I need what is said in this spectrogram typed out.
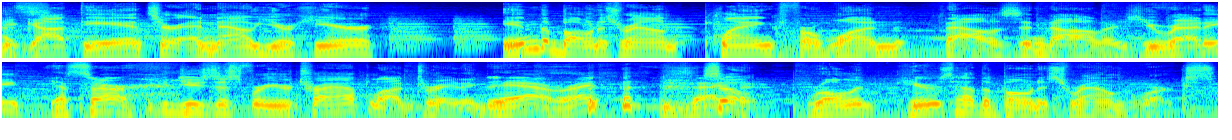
you got the answer, and now you're here in the bonus round playing for $1,000. You ready? Yes, sir. You could use this for your triathlon training. Yeah, right. Exactly. So, Roland, here's how the bonus round works.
